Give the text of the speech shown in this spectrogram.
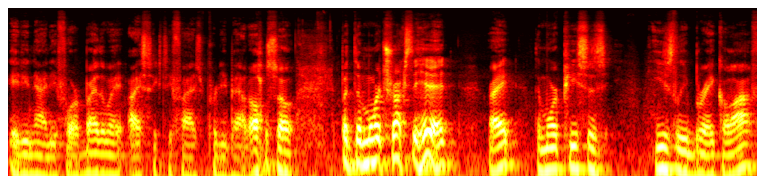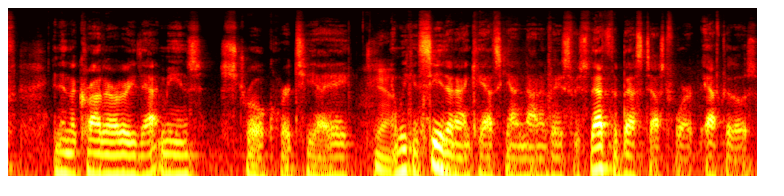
8094? By the way, I 65 is pretty bad also. But the more trucks that hit it, right, the more pieces easily break off. And in the carotid artery, that means stroke or TIA. Yeah. And we can see that on CAT scan non invasively. So that's the best test for it after those.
